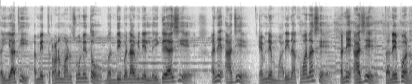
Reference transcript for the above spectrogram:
અહીંયાથી અમે ત્રણ માણસોને તો બંદી બનાવીને લઈ ગયા છીએ અને આજે એમને મારી નાખવાના છે. અને આજે તને પણ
